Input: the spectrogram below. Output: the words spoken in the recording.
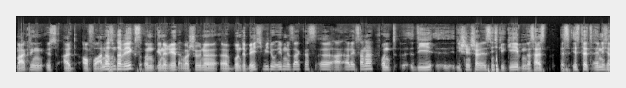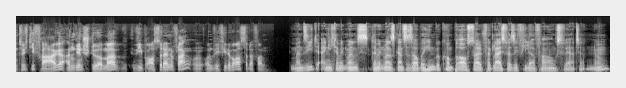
Marketing ist halt auch woanders unterwegs und generiert aber schöne äh, bunte Bildchen, wie du eben gesagt hast, äh, Alexander. Und die, die Schnittstelle ist nicht gegeben. Das heißt, es ist letztendlich natürlich die Frage an den Stürmer, wie brauchst du deine Flanken und wie viele brauchst du davon? Man sieht eigentlich, damit man es, damit man das Ganze sauber hinbekommt, brauchst du halt vergleichsweise viele Erfahrungswerte. Ne?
